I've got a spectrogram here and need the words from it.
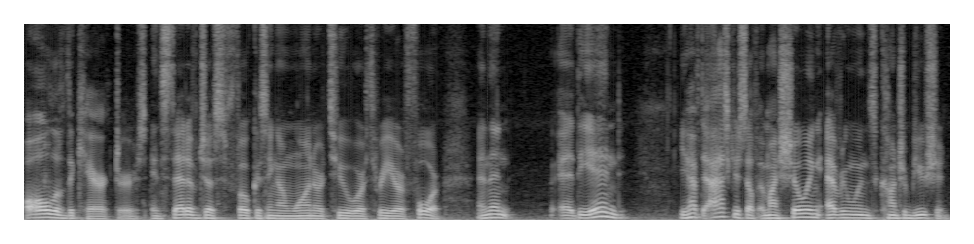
all of the characters instead of just focusing on one or two or three or four. And then at the end, you have to ask yourself Am I showing everyone's contribution?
